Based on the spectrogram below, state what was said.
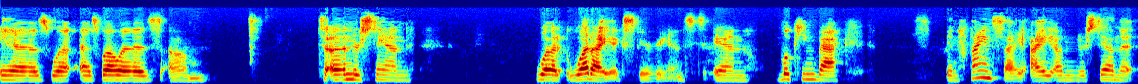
as well as well as um, to understand what what I experienced. And looking back in hindsight, I understand that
